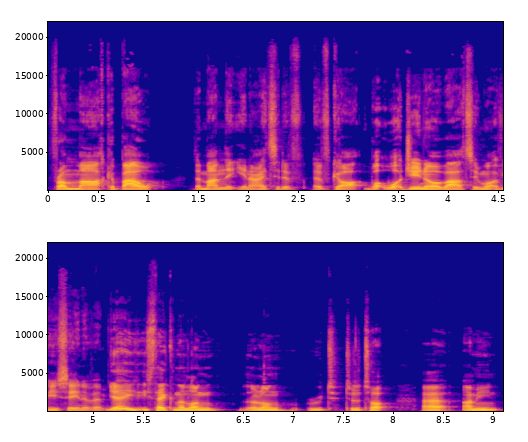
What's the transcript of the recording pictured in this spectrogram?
from Mark about the man that United have, have got. What what do you know about him? What have you seen of him? Yeah, he's taken the long the long route to the top. Uh, I mean,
